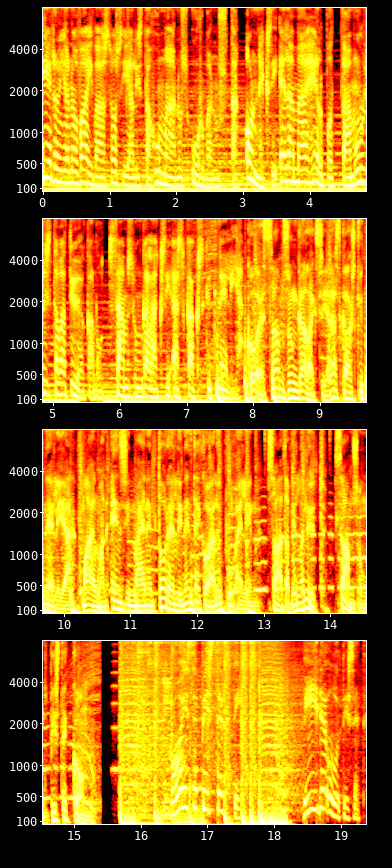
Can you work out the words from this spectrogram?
Tiedonjano vaivaa sosiaalista humanus urbanusta. Onneksi elämää helpottaa mullistava työkalu. Samsung Galaxy S24. Koe Samsung Galaxy S24. Maailman ensimmäinen todellinen tekoälypuhelin. Saatavilla nyt. Samsung.com. Voise.fi. Viihde uutiset.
